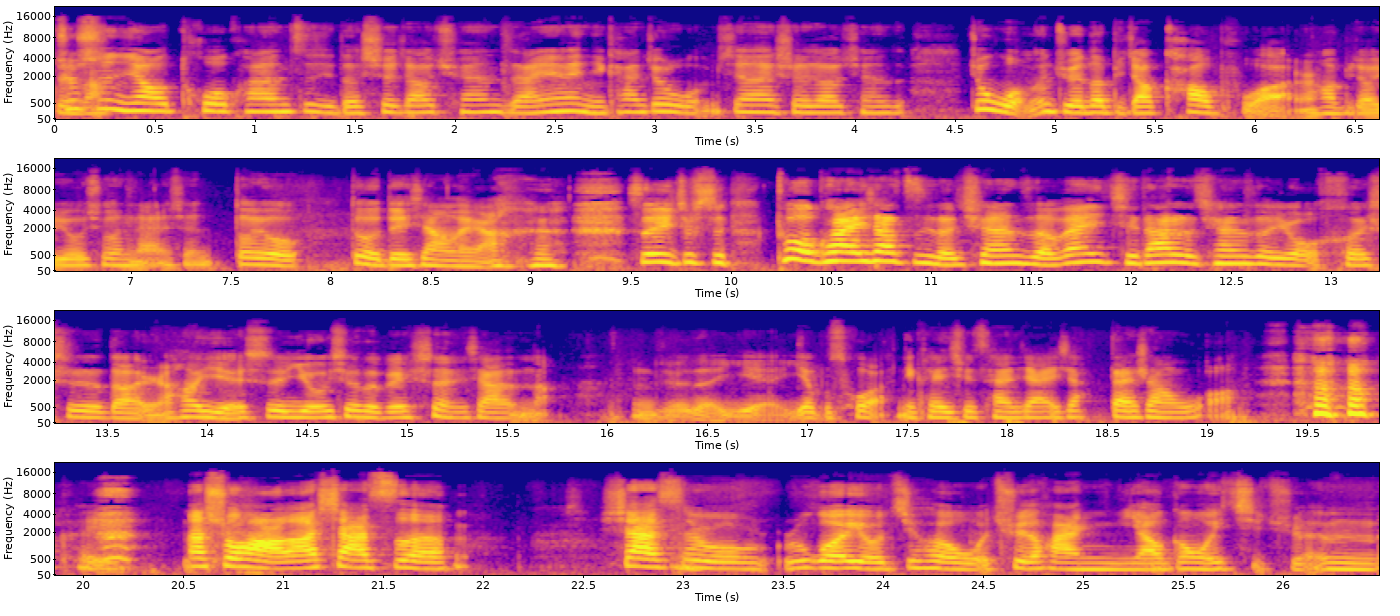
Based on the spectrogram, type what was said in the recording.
就是你要拓宽自己的社交圈子啊，因为你看，就是我们现在社交圈子，就我们觉得比较靠谱，然后比较优秀的男生都有都有对象了呀，所以就是拓宽一下自己的圈子，万一其他的圈子有合适的，然后也是优秀的被剩下的呢，我觉得也也不错，你可以去参加一下，带上我，可以，那说好了，下次。下次如如果有机会我去的话，你要跟我一起去。嗯，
